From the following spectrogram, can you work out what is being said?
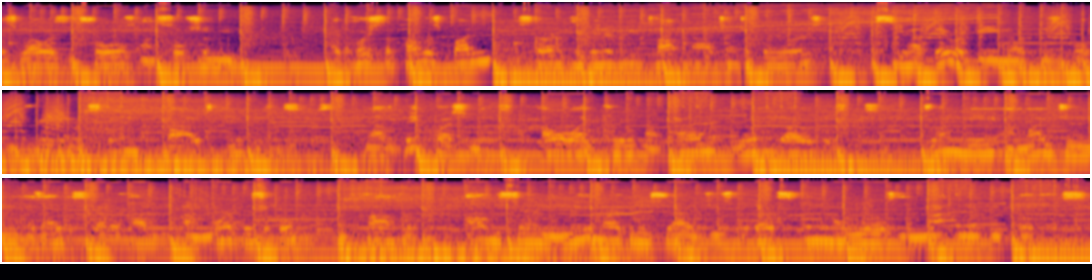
as well as the trolls on social media. I pushed the publish button and started to interview top-notch entrepreneurs to see how they were being more visible and creating outstanding lives and businesses. Now the big question is, how will I create my own million-dollar business? Join me on my journey as I discover how to become more visible and profitable. I'll be sharing new marketing strategies without spinning my wheels and not making progress.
